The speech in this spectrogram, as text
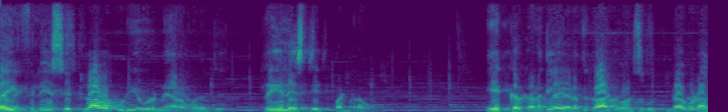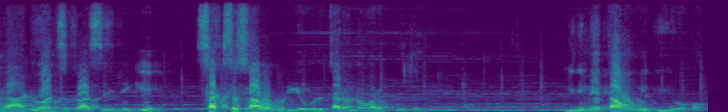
லைஃப்லேயே செட்டில் ஆகக்கூடிய ஒரு நேரம் வருது. ரியல் எஸ்டேட் பண்ணுறவங்க ஏக்கர் கணக்கில் இடத்துக்கு அட்வான்ஸ் கொடுத்துருந்தா கூட அந்த அட்வான்ஸ் காசு இன்னைக்கு சக்சஸ் ஆகக்கூடிய ஒரு தருணம் வரப்போகுது. இனிமே தான் உங்களுக்கு யோகம்.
